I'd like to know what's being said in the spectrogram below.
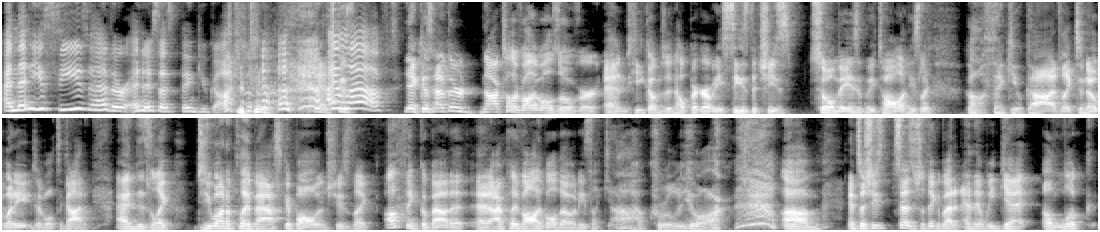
and then he sees Heather and it says, Thank you, God. I laughed. Yeah, because Heather knocks all her volleyballs over, and he comes in to help pick her up, and he sees that she's so amazingly tall, and he's like, "Oh, thank you, God!" Like to nobody, to well, to God, and is like, "Do you want to play basketball?" And she's like, "I'll think about it." And I play volleyball though, and he's like, "Ah, how cruel you are." Um, and so she says she'll think about it, and then we get a look,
